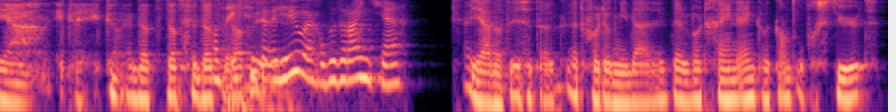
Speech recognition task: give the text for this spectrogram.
Ja, ik, ik, dat, dat, dat, Want ik dat, zit er heel erg op het randje. Ja, dat is het ook. Het wordt ook niet duidelijk. Er wordt geen enkele kant op gestuurd.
